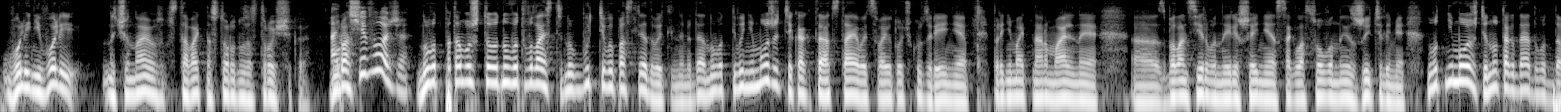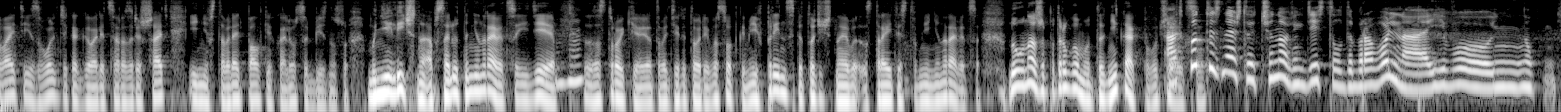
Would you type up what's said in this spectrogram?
волей-неволей начинаю вставать на сторону застройщика. Ну, От раз- чего же? ну вот потому что, ну вот власти, ну будьте вы последовательными, да, ну вот вы не можете как-то отстаивать свою точку зрения, принимать нормальные, э, сбалансированные решения, согласованные с жителями. Ну вот не можете, ну тогда вот давайте, извольте, как говорится, разрешать и не вставлять палки в колеса бизнесу. Мне лично абсолютно не нравится идея застройки этого территории высотками, и в принципе точечное строительство мне не нравится. Но у нас же по-другому это никак А получается. откуда ты знаешь, что этот чиновник действовал добровольно, а его, ну,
